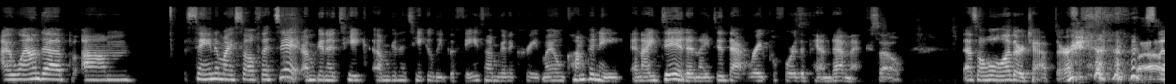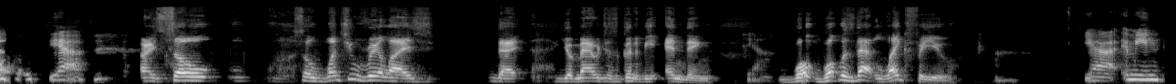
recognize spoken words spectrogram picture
I wound up um, saying to myself, that's it. I'm going to take, I'm going to take a leap of faith. I'm going to create my own company. And I did. And I did that right before the pandemic. So that's a whole other chapter. Wow. so, yeah. All right. So, so once you realize that your marriage is going to be ending, yeah. What, what was that like for you? Yeah. I mean,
